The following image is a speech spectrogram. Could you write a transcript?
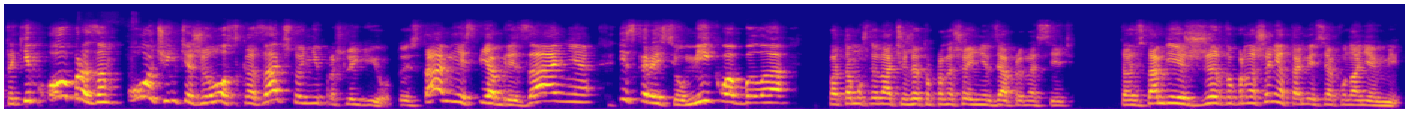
Таким образом, очень тяжело сказать, что они прошли гюр. То есть там есть и обрезание, и, скорее всего, миква была, потому что иначе жертвоприношение нельзя приносить. То есть там, где есть жертвоприношение, там есть окунание в миг.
